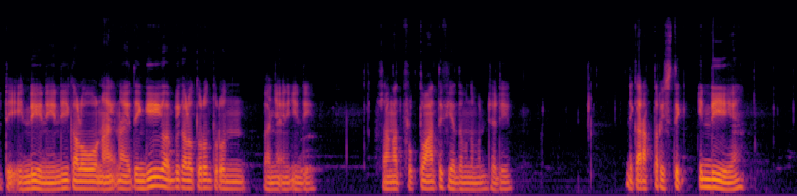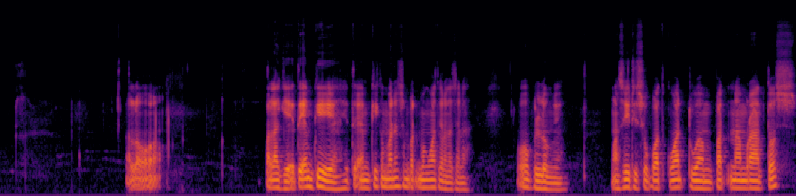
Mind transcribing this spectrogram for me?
jadi Indi ini. Indi kalau naik naik tinggi tapi kalau turun turun banyak ini Indi. Sangat fluktuatif ya teman-teman. Jadi ini karakteristik Indi ya. Kalau apalagi ETMG ya. ETMG kemarin sempat menguat kalau nggak salah. Oh belum ya. Masih di support kuat 24600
